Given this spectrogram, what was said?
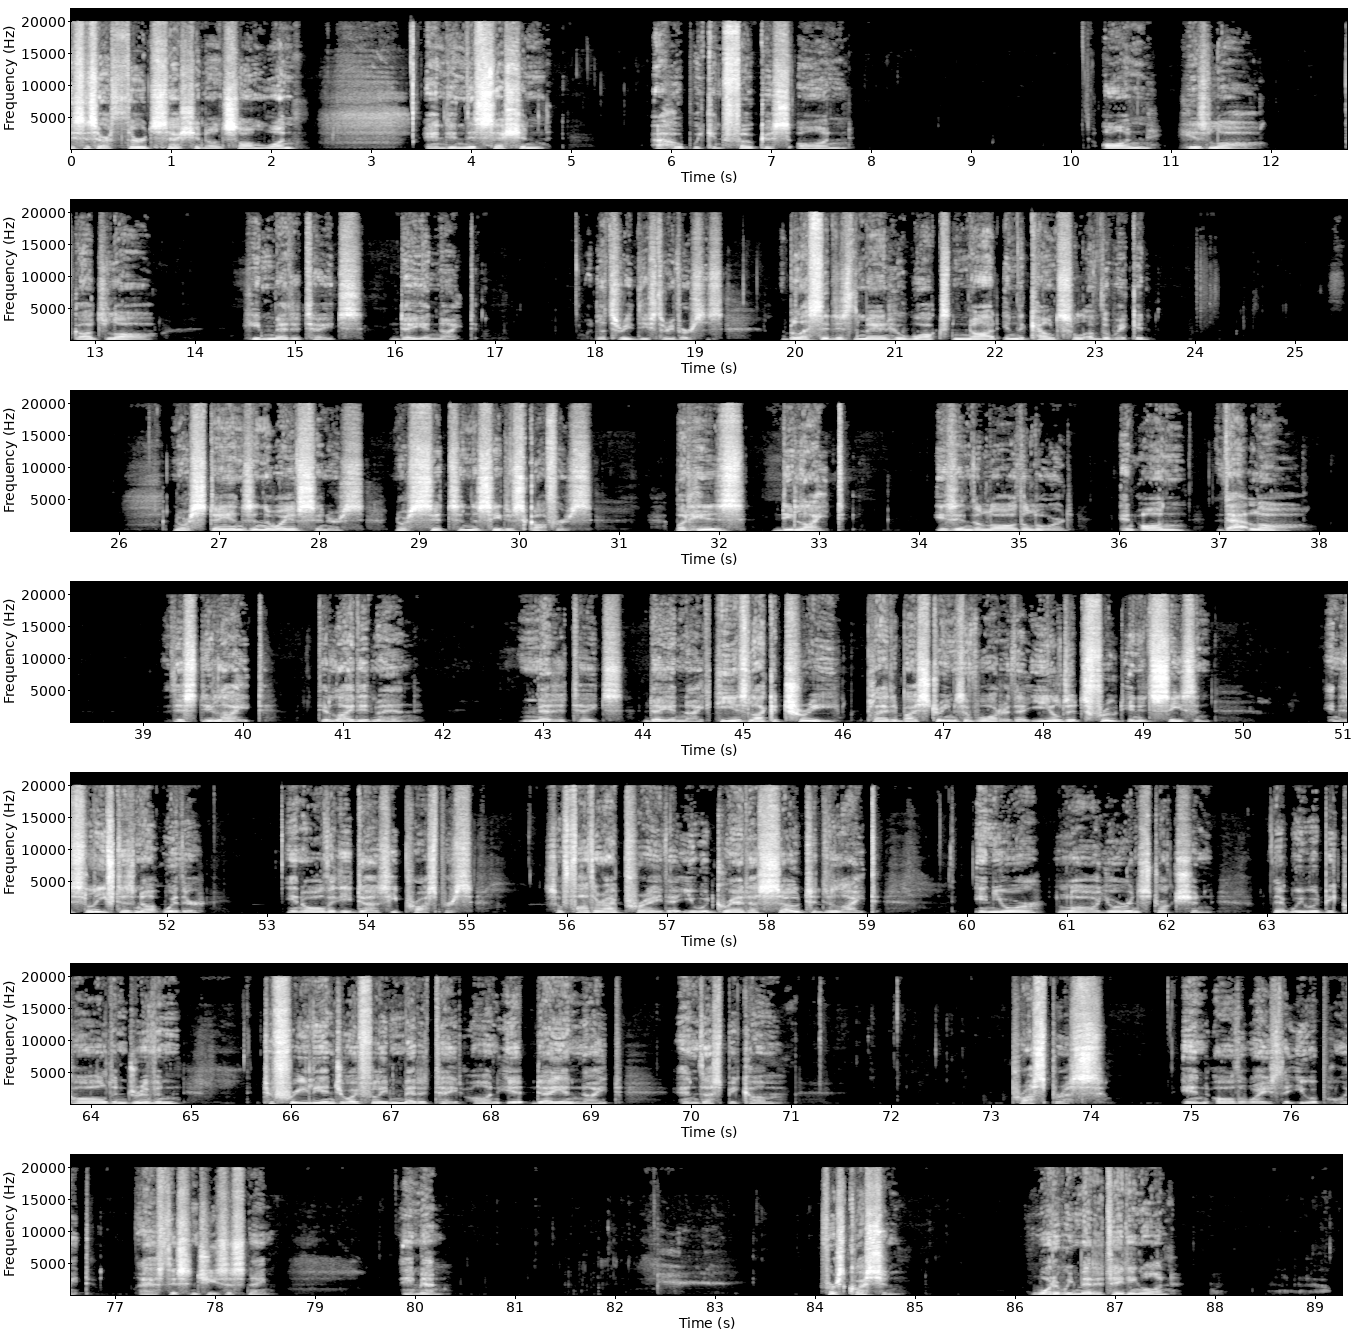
This is our third session on Psalm 1. And in this session, I hope we can focus on, on His law, God's law. He meditates day and night. Let's read these three verses. Blessed is the man who walks not in the counsel of the wicked, nor stands in the way of sinners nor sits in the seat of scoffers, but his delight is in the law of the Lord, and on that law, this delight, delighted man, meditates day and night. He is like a tree planted by streams of water that yields its fruit in its season, and its leaf does not wither. In all that he does, he prospers. So, Father, I pray that you would grant us so to delight in your law, your instruction, that we would be called and driven to freely and joyfully meditate on it day and night, and thus become prosperous in all the ways that you appoint. I ask this in Jesus' name. Amen. First question what are we meditating on?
